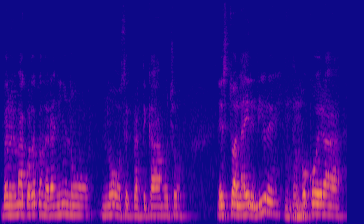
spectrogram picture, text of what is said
Bueno, yo me acuerdo cuando era niño no, no se practicaba mucho esto al aire libre, tampoco era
